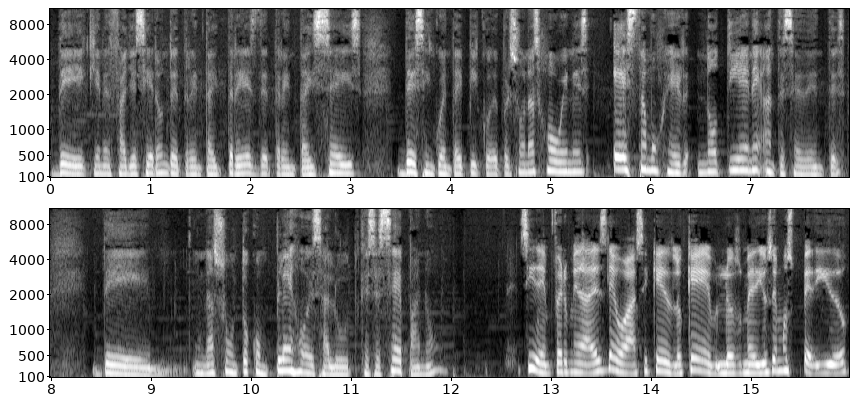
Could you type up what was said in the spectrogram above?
de quienes fallecieron de 33, de 36, de 50 y pico, de personas jóvenes, esta mujer no tiene antecedentes de un asunto complejo de salud que se sepa, ¿no? Sí, de enfermedades de base, que es lo que los medios hemos pedido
